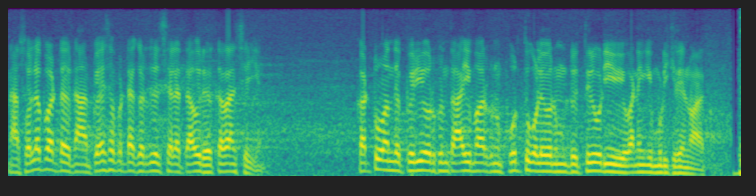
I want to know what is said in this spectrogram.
நான் சொல்லப்பட்ட நான் பேசப்பட்ட கருத்தில் சில தவறு இருக்க தான் செய்யும். கட்டு வந்த பெரியோருக்கும் தாய்மாருக்கும் பொறுத்துக்கொள்ள வேண்டும் என்று திருவடி வணங்கி முடிக்கிறேன் வணக்கம்.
